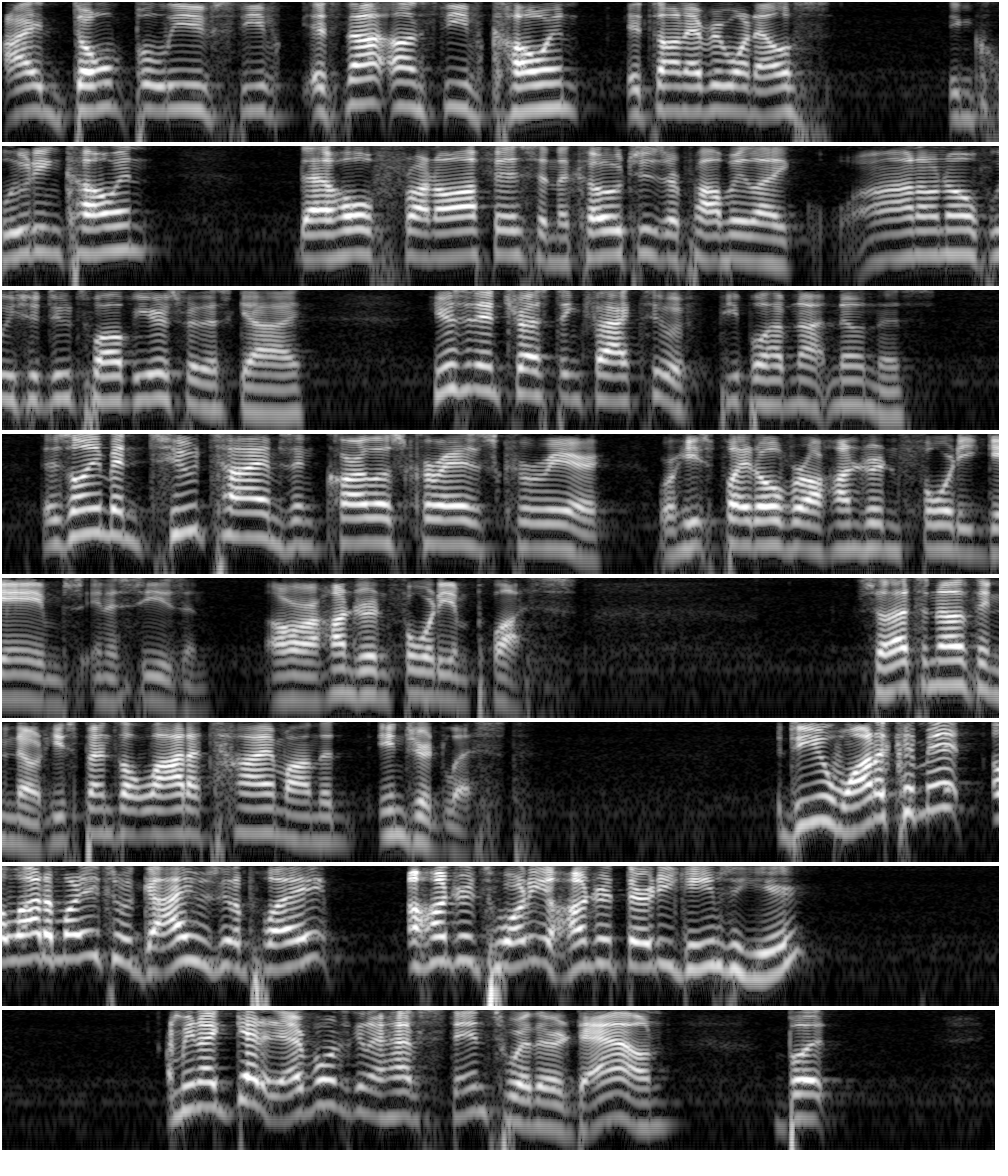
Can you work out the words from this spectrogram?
I don't believe Steve. It's not on Steve Cohen. It's on everyone else, including Cohen. That whole front office and the coaches are probably like, I don't know if we should do 12 years for this guy. Here's an interesting fact, too, if people have not known this. There's only been two times in Carlos Correa's career where he's played over 140 games in a season, or 140 and plus. So that's another thing to note. He spends a lot of time on the injured list do you want to commit a lot of money to a guy who's going to play 120, 130 games a year? I mean, I get it. Everyone's going to have stints where they're down, but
